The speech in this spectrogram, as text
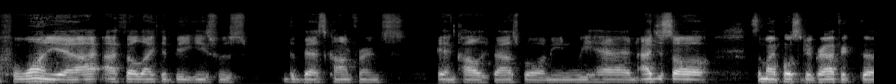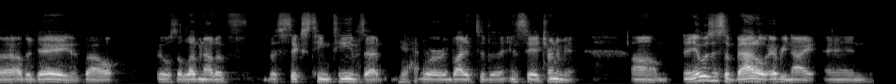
For one, yeah, I, I felt like the Big East was the best conference in college basketball. I mean, we had I just saw somebody posted a graphic the other day about it was 11 out of the 16 teams that yeah. were invited to the NCAA tournament, um, and it was just a battle every night. And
